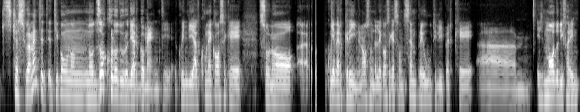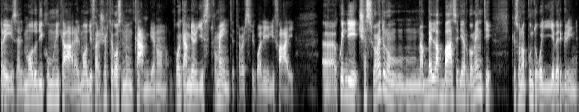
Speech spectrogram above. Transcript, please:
c'è sicuramente t tipo uno uno zoccolo duro di argomenti, quindi alcune cose che sono, quegli evergreen, no, son delle cose che son sempre utili perché, uhm, il modo di fare impresa, il modo di comunicare, il modo di fare certe cose non cambiano, no, poi cambiano gli strumenti attraverso i quali li fai. Ehm, quindi c'è sicuramente uno una bella base di argomenti che sono appunto quegli evergreen.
